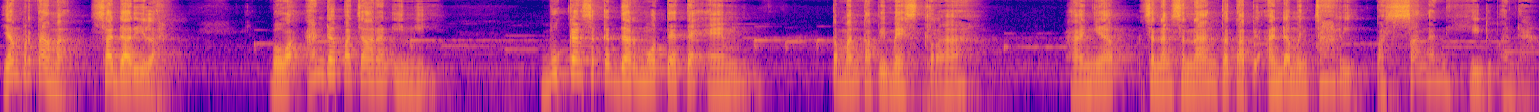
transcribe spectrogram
Yang pertama, sadarilah bahwa Anda pacaran ini bukan sekedar mau TTM, teman tapi mestra, hanya senang-senang tetapi Anda mencari pasangan hidup Anda.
